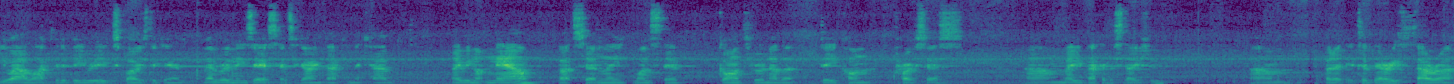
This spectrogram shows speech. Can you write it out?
you are likely to be re-exposed again. Remember these air sets are going back in the cab, maybe not now, but certainly once they've gone through another decon process, um, maybe back at the station. Um, but it, it's a very thorough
